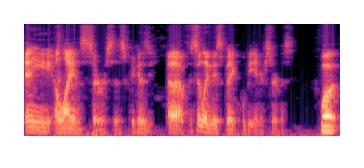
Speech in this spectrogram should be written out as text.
any Alliance services because uh, a facility this big will be inter-service. Well,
